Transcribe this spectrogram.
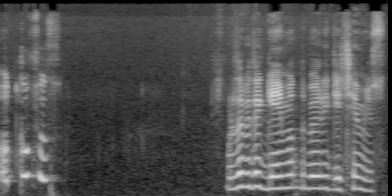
At kafası. Burada bir de game mode'da böyle geçemiyorsun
